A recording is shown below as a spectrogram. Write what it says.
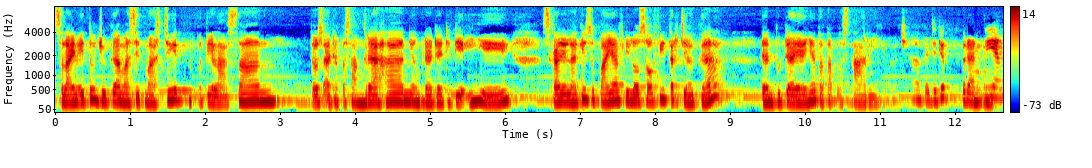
Selain itu juga masjid-masjid, petilasan, terus ada pesanggrahan yang berada di DIY, sekali lagi supaya filosofi terjaga dan budayanya tetap lestari gitu aja. Oke, jadi berarti mm -hmm. yang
